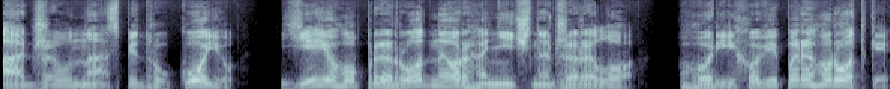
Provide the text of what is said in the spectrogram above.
Адже у нас під рукою є його природне органічне джерело горіхові перегородки.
